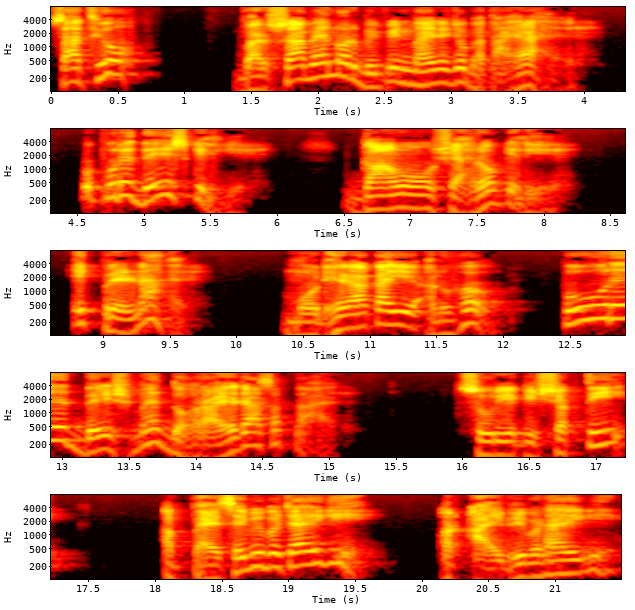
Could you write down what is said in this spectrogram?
साथियों, वर्षा बहन और विपिन भाई ने जो बताया है, वो पूरे देश के लिए, गाँवों, शहरों के लिए एक प्रेरणा है। मोढेरा का ये अनुभव पूरे देश में दोहराया जा सकता है। सूर्य की शक्ति अब पैसे भी बचाएगी और आय भी बढ़ाएगी।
